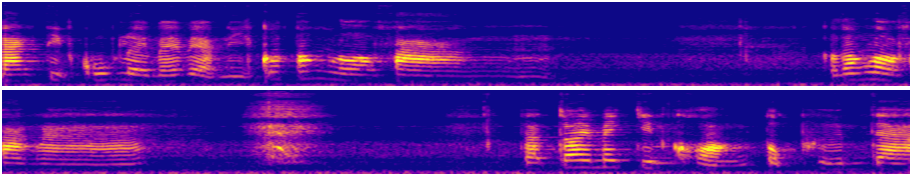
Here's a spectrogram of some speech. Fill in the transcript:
นางติดคุกเลยไหมแบบนี้ก็ต้องรอฟัง ก็ต้องรอฟังนะจะจ้อยไม่กินของตกพื้นจ้า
